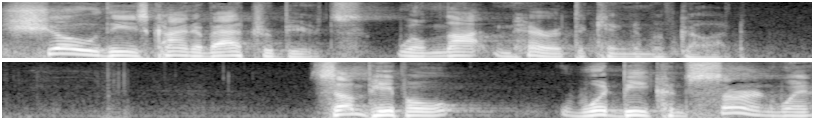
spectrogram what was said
show these kind of attributes, will not inherit the kingdom of God. Some people would be concerned when,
